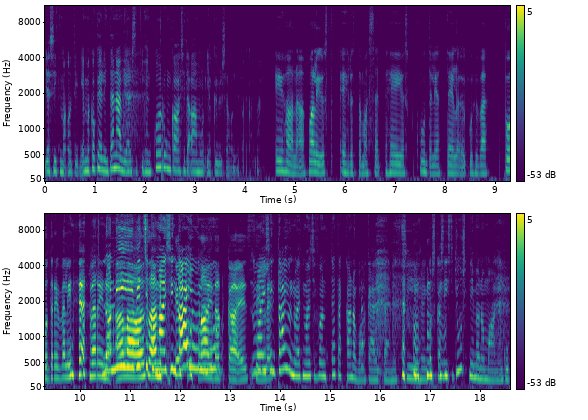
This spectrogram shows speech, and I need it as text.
Ja sitten mä otin. Ja mä kokeilin tänään vielä sit yhden korunkaa sitä aamulla, ja kyllä se on nyt aika hyvä. Ihanaa. Mä olin just ehdottamassa, että hei, jos kuuntelijat, teillä on joku hyvä puuterin välinen värinen No niin, alaosa, vitsi, kun mä olisin niin tajunnut. laitatkaa esille. Mä olisin tajunnut, että mä olisin voinut tätä kanavaa käyttää nyt siihen, koska siis just nimenomaan niinku,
